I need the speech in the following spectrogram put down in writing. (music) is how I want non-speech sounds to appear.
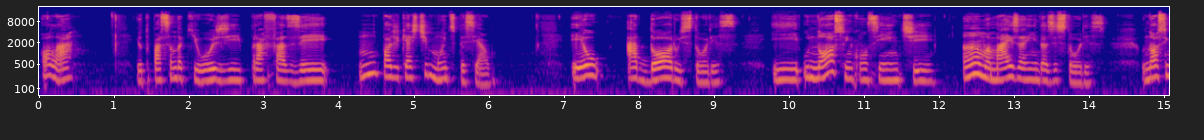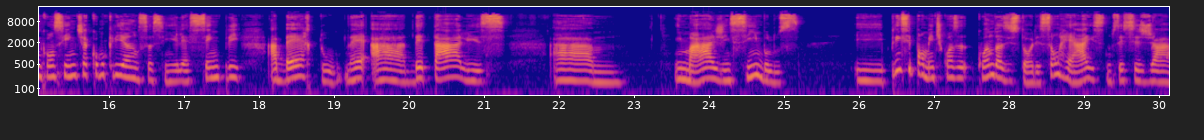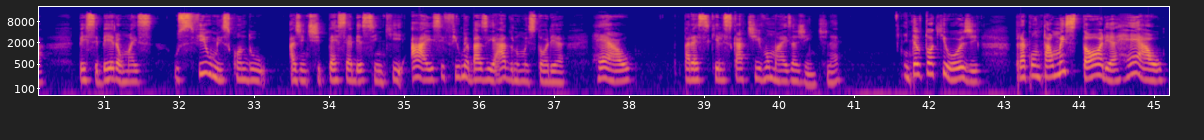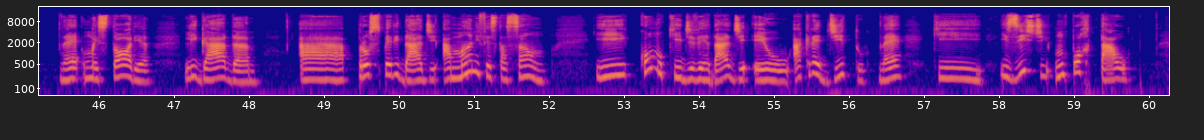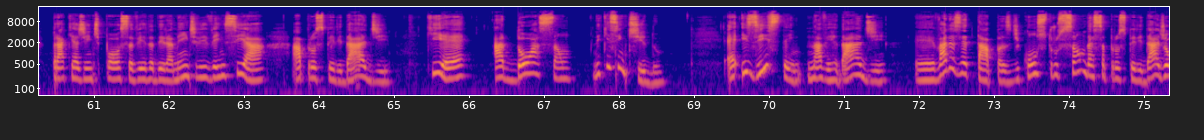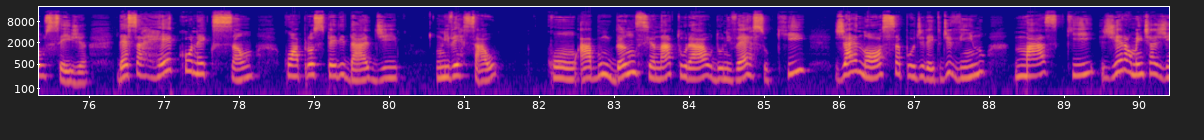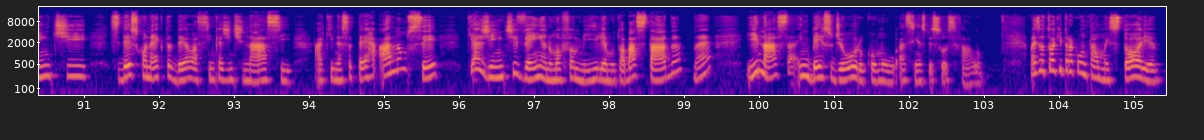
Olá, eu tô passando aqui hoje para fazer um podcast muito especial. Eu adoro histórias e o nosso inconsciente ama mais ainda as histórias. O nosso inconsciente é como criança, assim, ele é sempre aberto, né, a detalhes, a imagens, símbolos e principalmente quando as histórias são reais, não sei se vocês já perceberam, mas os filmes, quando a gente percebe assim que, ah, esse filme é baseado numa história real, parece que eles cativam mais a gente, né? Então eu tô aqui hoje para contar uma história real, né? Uma história ligada à prosperidade, à manifestação e como que de verdade eu acredito, né, que existe um portal para que a gente possa verdadeiramente vivenciar a prosperidade, que é a doação. Em que sentido? É, existem, na verdade, é, várias etapas de construção dessa prosperidade, ou seja, dessa reconexão com a prosperidade universal com a abundância natural do universo que já é nossa por direito divino, mas que geralmente a gente se desconecta dela assim que a gente nasce aqui nessa terra, a não ser que a gente venha numa família muito abastada, né? E nasça em berço de ouro, como assim as pessoas falam. Mas eu tô aqui para contar uma história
